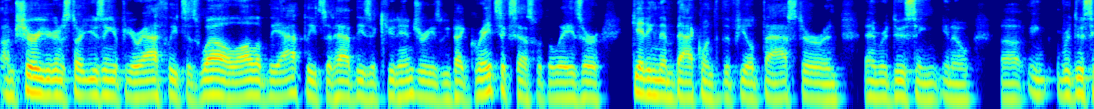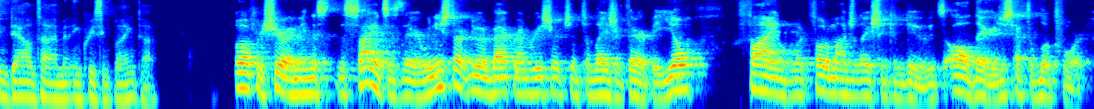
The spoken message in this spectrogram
I'm sure you're going to start using it for your athletes as well. All of the athletes that have these acute injuries, we've had great success with the laser, getting them back onto the field faster and and reducing, you know, uh, in, reducing downtime and increasing playing time. Well, for sure. I mean, this, the science is there. When you start doing background research into laser therapy, you'll find what photomodulation can do. It's all there. You just have to look for it.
